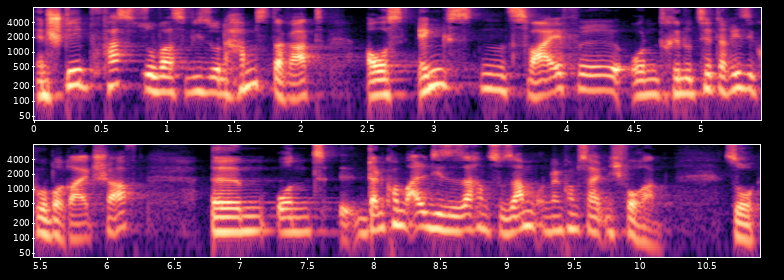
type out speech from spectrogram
entsteht fast sowas wie so ein Hamsterrad aus Ängsten, Zweifel und reduzierter Risikobereitschaft ähm, und dann kommen all diese Sachen zusammen und dann kommst du halt nicht voran. So,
